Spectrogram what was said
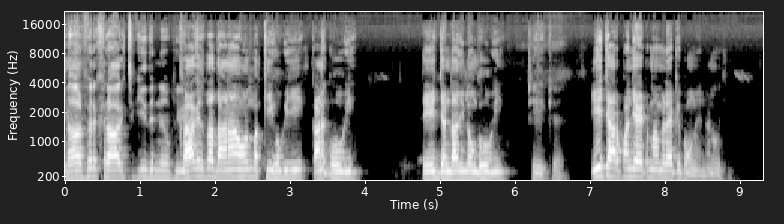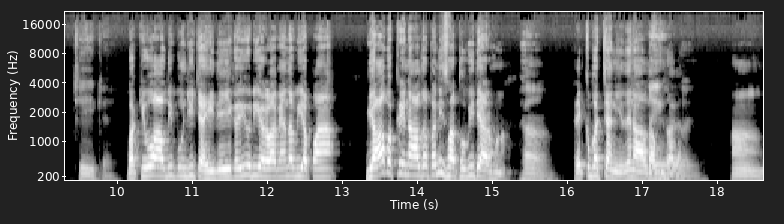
ਨਾਲ ਫਿਰ ਖੁਰਾਕ ਚ ਕੀ ਦਿੰਦੇ ਹੋ ਫੀਡ ਖਾ ਕੇ ਤਾਂ ਦਾਣਾ ਹੁਣ ਮੱਕੀ ਹੋ ਗਈ ਜੀ ਕਣਕ। ਹੋ ਗਈ। ਤੇ ਜੰਡਾਂ ਦੀ ਲੌਂਗ ਹੋ ਗਈ। ਠੀਕ ਹੈ। ਇਹ ਚਾਰ ਪੰਜ ਆਈਟਮਾਂ ਮਿਲਾ ਕੇ ਪਾਉਣੇ ਇਹਨਾਂ ਨੂੰ ਅਸੀਂ। ਠੀਕ ਹੈ। ਬਾਕੀ ਉਹ ਆਪਦੀ ਪੂੰਜੀ ਚਾਹੀਦੀ ਹੈ ਜੀ ਕਈ ਵਾਰੀ ਅਗਲਾ ਕਹਿੰਦਾ ਵੀ ਆਪਾਂ ਵੀ ਆਹ ਬੱਕਰੇ ਨਾਲ ਦਾ ਤਾਂ ਨਹੀਂ ਸਾਥੋਂ ਵੀ ਤਿਆਰ ਹੋਣਾ। ਹਾਂ। ਇੱਕ ਬੱਚਾ ਨਹੀਂ ਇਹਦੇ ਨਾਲ ਦਾ ਹੁੰਦਾ। ਹਾਂ।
